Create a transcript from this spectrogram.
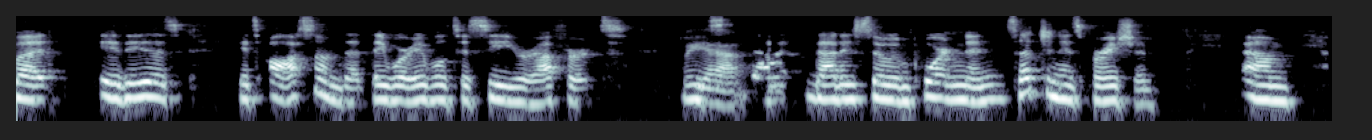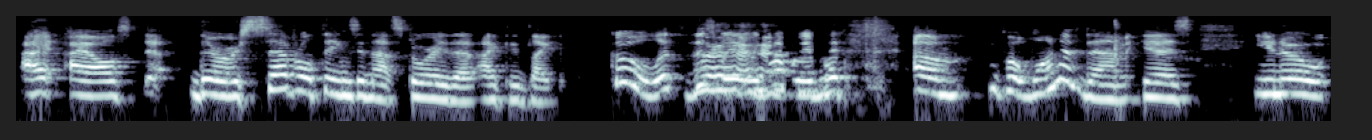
but it is it's awesome that they were able to see your efforts. Yeah. that, that is so important and such an inspiration. Um, I, I also there were several things in that story that I could like go let's this way or that way, but um, but one of them is you know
